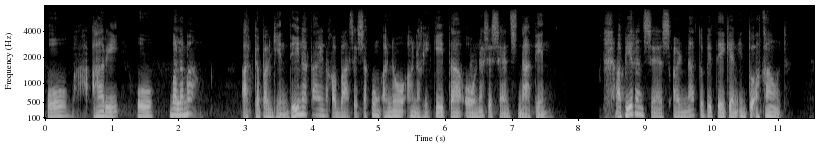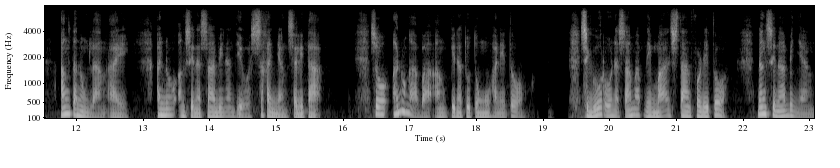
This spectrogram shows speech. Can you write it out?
o maaari o malamang. At kapag hindi na tayo nakabase sa kung ano ang nakikita o nasisense natin. Appearances are not to be taken into account. Ang tanong lang ay, ano ang sinasabi ng Diyos sa kanyang salita? So, ano nga ba ang pinatutunguhan nito? Siguro nasum up ni Miles Stanford ito nang sinabi niyang,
